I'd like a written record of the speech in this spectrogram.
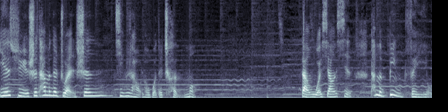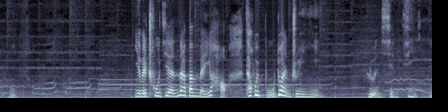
也许是他们的转身惊扰了我的沉梦，但我相信他们并非有意，因为初见那般美好，才会不断追忆，沦陷记忆。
